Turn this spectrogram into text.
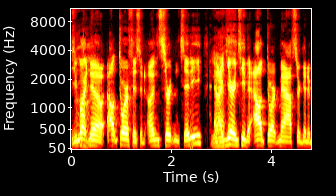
as you might ah. know, Altdorf is an uncertain city, and I guarantee the Altdorf maps are going to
